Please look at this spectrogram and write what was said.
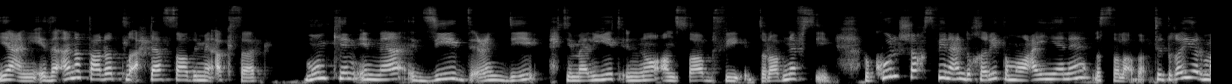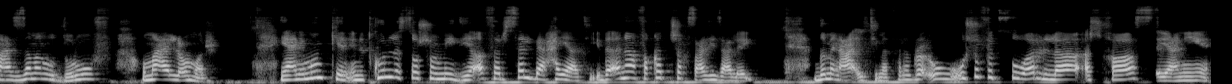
يعني إذا أنا تعرضت لأحداث صادمة أكثر ممكن إنها تزيد عندي احتمالية إنه أنصاب في اضطراب نفسي. وكل شخص فينا عنده خريطة معينة للصلابة بتتغير مع الزمن والظروف ومع العمر. يعني ممكن إنه تكون للسوشيال ميديا أثر سلبي على حياتي إذا أنا فقدت شخص عزيز علي. ضمن عائلتي مثلا. وشفت صور لأشخاص يعني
